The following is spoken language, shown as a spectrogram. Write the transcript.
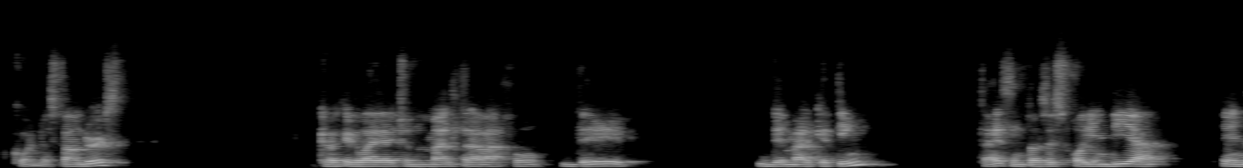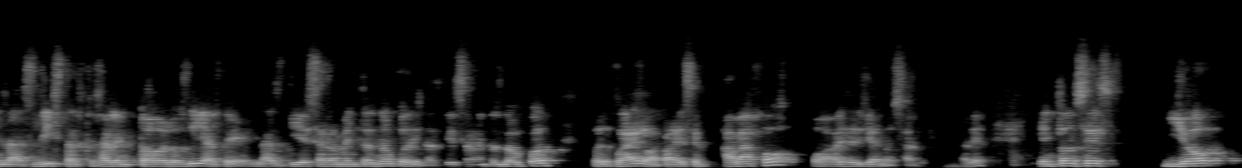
con los founders. Creo que Glide ha hecho un mal trabajo de de marketing, ¿sabes? Entonces, hoy en día, en las listas que salen todos los días de las 10 herramientas no code y las 10 herramientas low code, pues bueno, aparece abajo o a veces ya no sale, ¿vale? Entonces, yo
